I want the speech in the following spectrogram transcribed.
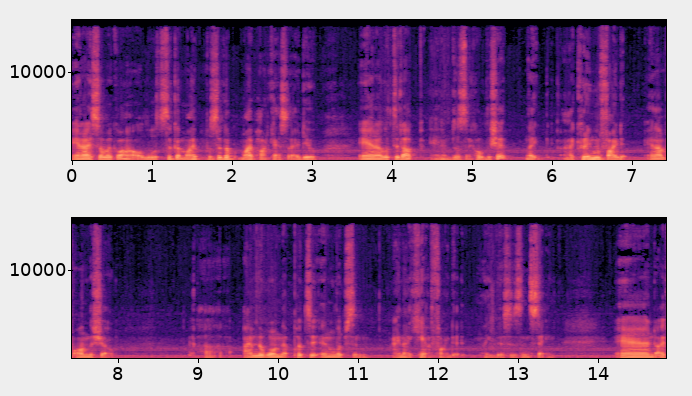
and I so I'm like, wow, let's look at my let's look up my podcast that I do, and I looked it up, and I'm just like, holy shit! Like I couldn't even find it, and I'm on the show. Uh, I'm the one that puts it in Libsyn, and I can't find it. Like this is insane. And I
